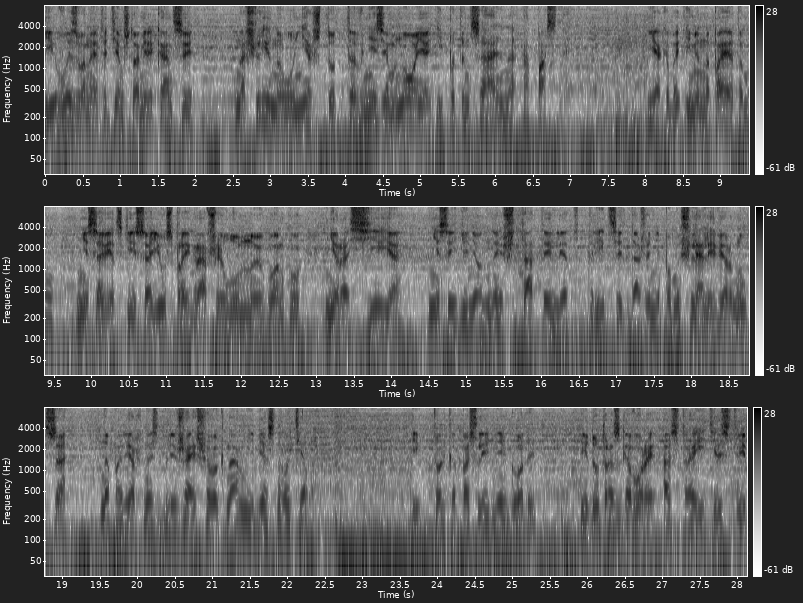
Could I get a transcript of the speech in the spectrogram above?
И вызвано это тем, что американцы нашли на Луне что-то внеземное и потенциально опасное. Якобы именно поэтому ни Советский Союз, проигравший лунную гонку, ни Россия – ни Соединенные Штаты лет 30 даже не помышляли вернуться на поверхность ближайшего к нам небесного тела. И только последние годы идут разговоры о строительстве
